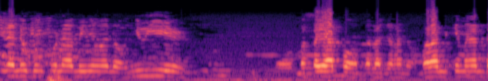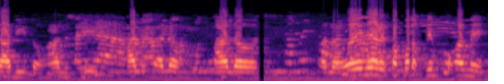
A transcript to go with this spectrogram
sinalubong po namin yung ano, New Year. So, masaya po talagang ano. Marami kami handa dito. Halos, di, halos ano, halos, ano. Ngayon nga rin, paputok din po kami.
